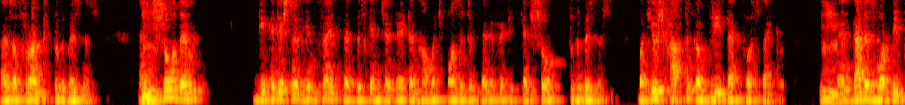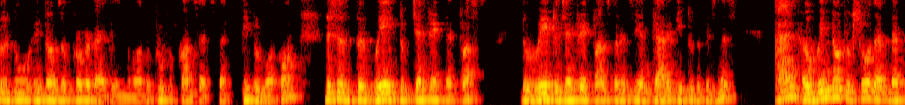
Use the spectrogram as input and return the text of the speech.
as a front to the business and mm. show them the additional insights that this can generate and how much positive benefit it can show to the business. But you have to complete that first cycle. Mm. And that is what people do in terms of prototyping or the proof of concepts that people work on. This is the way to generate that trust, the way to generate transparency and clarity to the business, and a window to show them that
